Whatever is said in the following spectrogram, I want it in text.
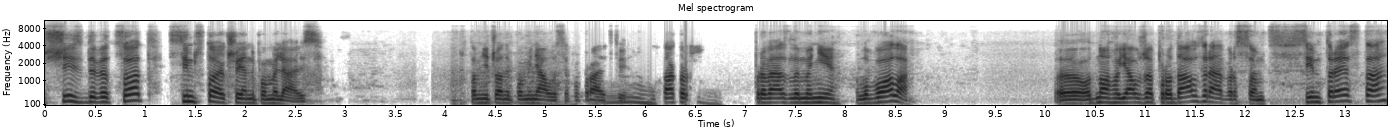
6900, 700, якщо я не помиляюсь. Там нічого не помінялося по праці. Ну, Також привезли мені ловола. Е, одного я вже продав з реверсом. 7300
